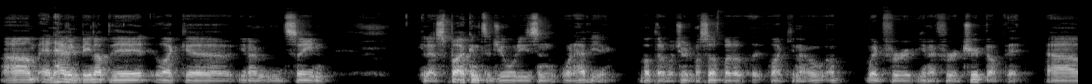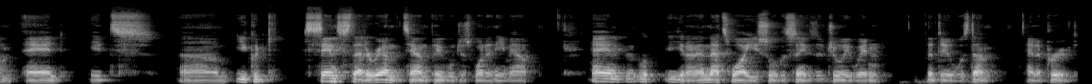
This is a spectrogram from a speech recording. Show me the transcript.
Um, and having been up there, like uh, you know, seen, you know, spoken to Geordies and what have you. Not that I'm a Geordie myself, but uh, like you know, I went for you know for a trip up there, um, and it's um, you could sense that around the town people just wanted him out. And look, you know, and that's why you saw the scenes of joy when the deal was done and approved.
